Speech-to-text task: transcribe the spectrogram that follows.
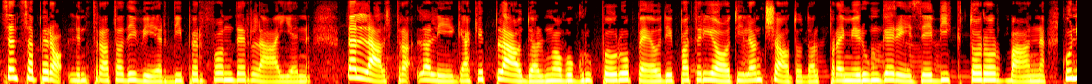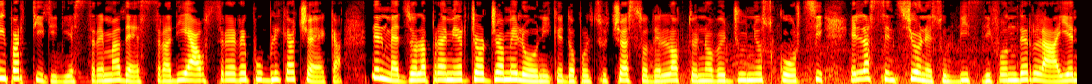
senza però l'entrata dei Verdi per von der Leyen. Dalla dall'altra la Lega che plaude al nuovo gruppo europeo dei patrioti lanciato dal premier ungherese Viktor Orbán con i partiti di estrema destra di Austria e Repubblica Ceca. Nel mezzo la premier Giorgia Meloni che dopo il successo dell'8 e 9 giugno scorsi e l'astensione sul bis di von der Leyen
